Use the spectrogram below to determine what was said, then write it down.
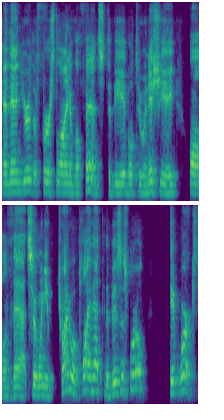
And then you're the first line of offense to be able to initiate all of that. So when you try to apply that to the business world, it works.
